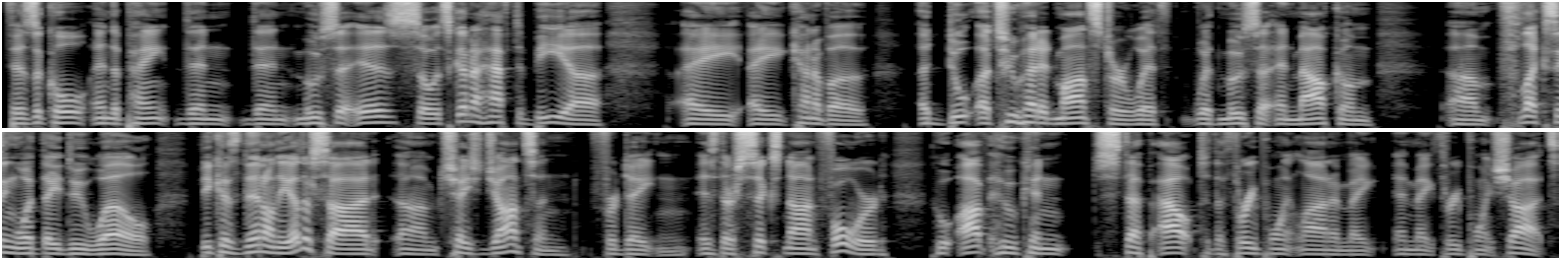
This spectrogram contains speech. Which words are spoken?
physical in the paint than than Moussa is. So it's going to have to be a a a kind of a a, du- a two headed monster with with Moussa and Malcolm um, flexing what they do well. Because then on the other side, um, Chase Johnson for Dayton is their six nine forward who who can step out to the three point line and make and make three point shots.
